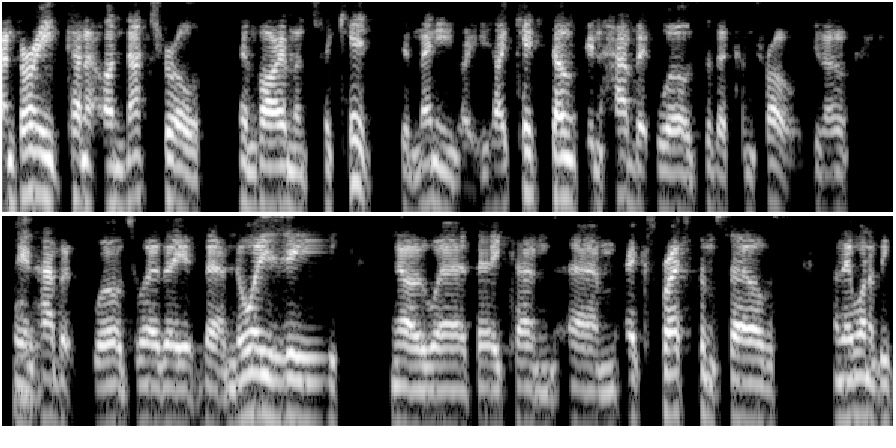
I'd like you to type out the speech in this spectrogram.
and very kind of unnatural environments for kids in many ways. Like kids don't inhabit worlds that are controlled. You know, they inhabit worlds where they they're noisy, you know, where they can um, express themselves, and they want to be,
